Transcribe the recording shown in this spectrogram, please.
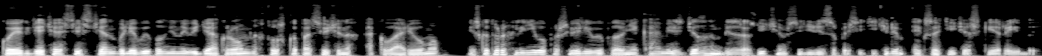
Кое-где части стен были выполнены в виде огромных, тускло подсвеченных аквариумов, из которых лениво пошевеливая плавниками, сделанным безразличием, следили за посетителем экзотические рыбы.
